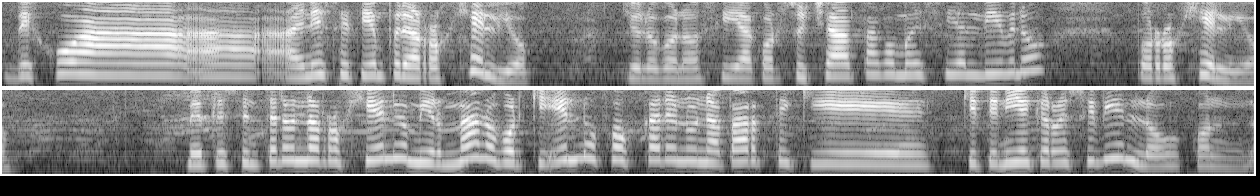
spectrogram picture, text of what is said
dejó a, en ese tiempo era Rogelio, yo lo conocía por su chapa, como decía el libro, por Rogelio. Me presentaron a Rogelio, mi hermano, porque él lo fue a buscar en una parte que, tenía que recibirlo, con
